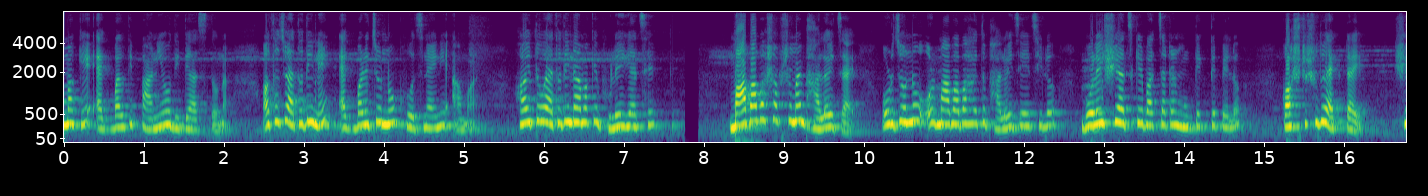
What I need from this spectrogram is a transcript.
আমাকে এক বালতি পানিও দিতে আসতো না। অথচ এতদিনে একবারের জন্য খোঁজ নেয়নি আমার। হয়তো ও এতদিনে আমাকে ভুলেই গেছে। মা বাবা সবসময় ভালোই চায়। ওর জন্য ওর মা বাবা হয়তো ভালোই চেয়েছিল, বলেই সে আজকের বাচ্চাটার মুখ দেখতে পেল। কষ্ট শুধু একটাই, সে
